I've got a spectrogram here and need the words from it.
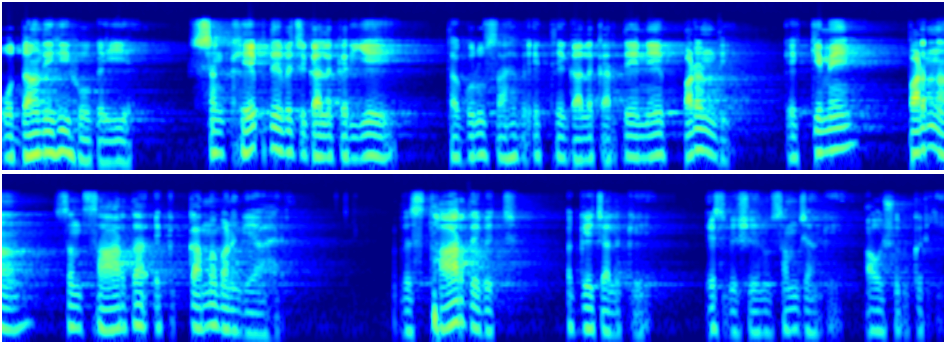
ਉਦਾਂ ਦੀ ਹੀ ਹੋ ਗਈ ਹੈ। ਸੰਖੇਪ ਦੇ ਵਿੱਚ ਗੱਲ ਕਰੀਏ ਤਾਂ ਗੁਰੂ ਸਾਹਿਬ ਇੱਥੇ ਗੱਲ ਕਰਦੇ ਨੇ ਪੜਨ ਦੀ ਕਿ ਕਿਵੇਂ ਪੜਨਾ ਸੰਸਾਰ ਦਾ ਇੱਕ ਕੰਮ ਬਣ ਗਿਆ ਹੈ। ਵਿਸਥਾਰ ਦੇ ਵਿੱਚ ਅੱਗੇ ਚੱਲ ਕੇ ਇਸ ਵਿਸ਼ੇ ਨੂੰ ਸਮਝਾਂਗੇ। ਆਓ ਸ਼ੁਰੂ ਕਰੀਏ।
